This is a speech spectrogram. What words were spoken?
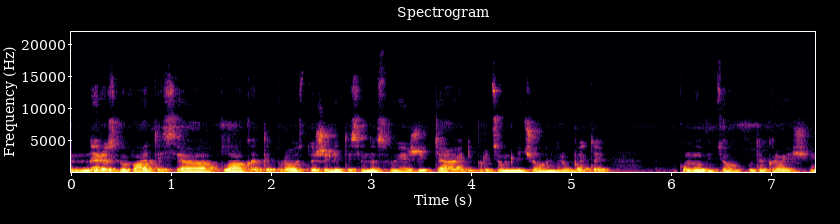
не розвиватися, плакати, просто жалітися на своє життя і при цьому нічого не робити. Кому від цього буде краще?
